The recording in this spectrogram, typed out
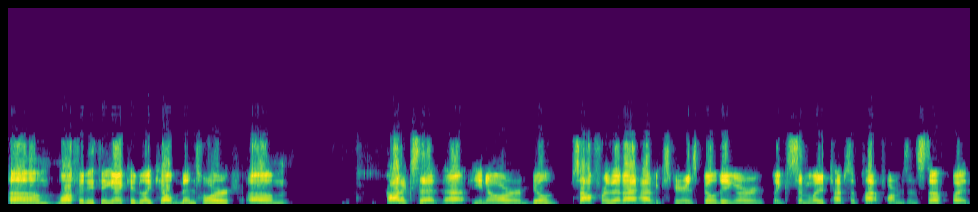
Um, well, if anything, I could like help mentor um, products that uh, you know, or build software that I have experience building, or like similar types of platforms and stuff. But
